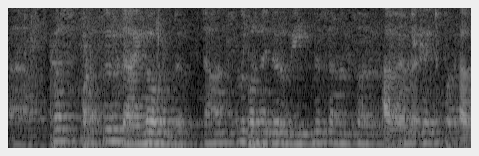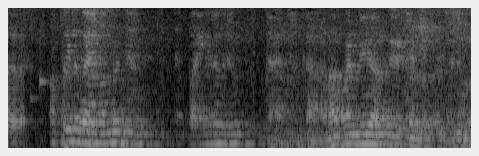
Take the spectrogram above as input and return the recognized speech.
മൂവിയാണ് പടത്തിൽ പ്ലസ് പടത്തിലൊരു ഡയലോഗ് ഉണ്ട്. ഡാൻസ് എന്ന് പറഞ്ഞ എന്റെ ഒരു വീക്ക്നെസ് ആണ് സാർ അതെ, പറയും. അപ്പോൾ ഇത് വേണമെന്ന് ഞാൻ ഭയങ്കര ഒരു ഡാൻസ് കാണാൻ വേണ്ടി ഇറങ്ങിയിട്ടുള്ളത് സിനിമ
